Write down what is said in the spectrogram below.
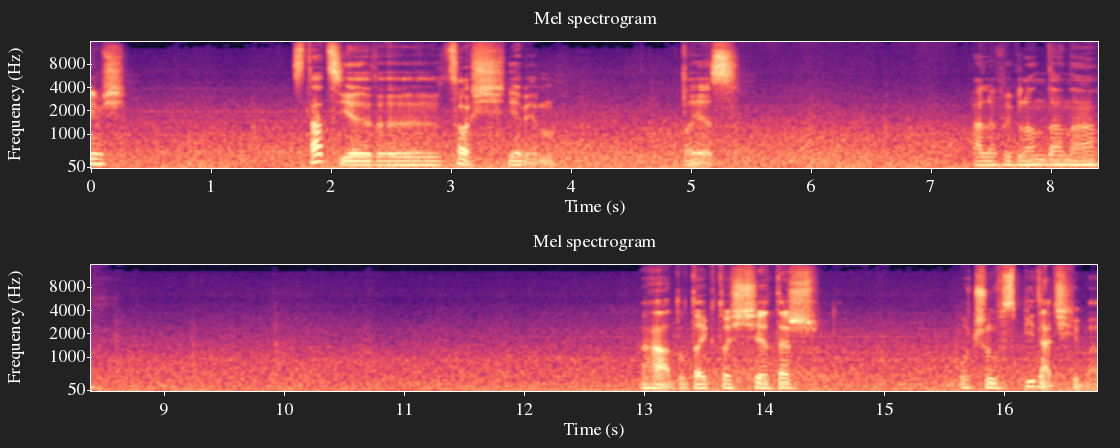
Jakąś stację, e, coś, nie wiem. To jest. Ale wygląda na... Aha, tutaj ktoś się też uczył wspinać chyba.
